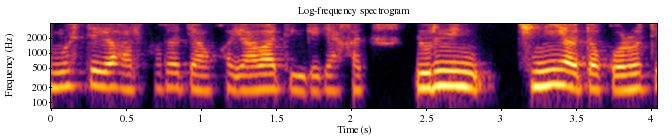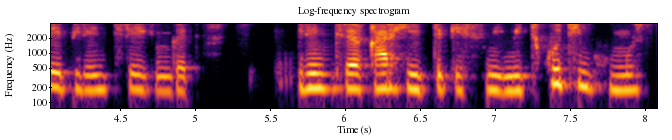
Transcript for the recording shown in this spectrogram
хүмүүстэйгээ холбогдоод явах яваад ингээд яхад ер нь чиний одоо 3D принтерийг ингээд принтерээр гар хийдэг гэснийг мэдгүй тийм хүмүүс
